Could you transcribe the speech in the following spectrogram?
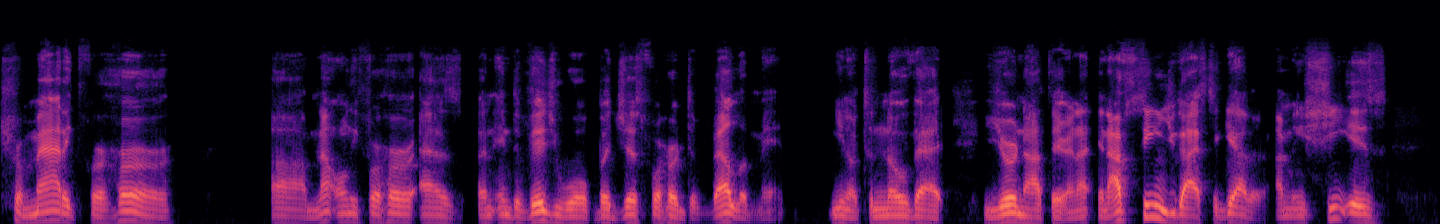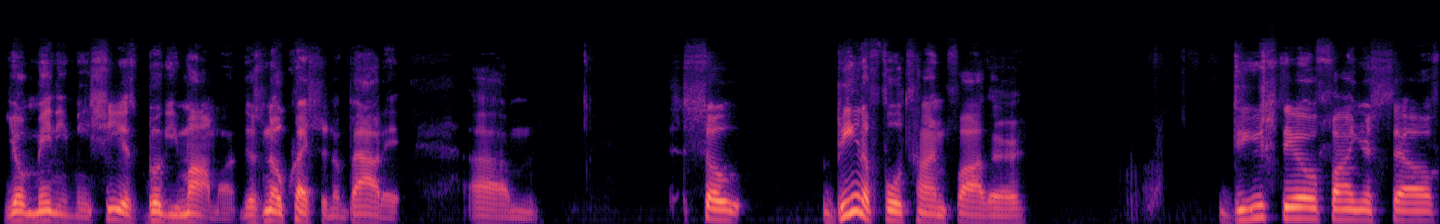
traumatic for her, um, not only for her as an individual, but just for her development you know, to know that you're not there. And, I, and I've seen you guys together. I mean, she is your mini me. She is Boogie Mama. There's no question about it. Um, so, being a full time father, do you still find yourself?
